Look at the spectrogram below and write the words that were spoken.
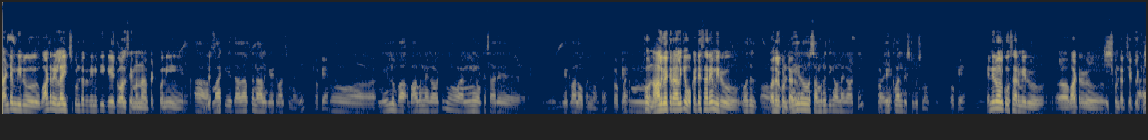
అంటే మీరు వాటర్ ఎలా ఇచ్చుకుంటారు దీనికి? గేట్ వాల్స్ ఏమన్నా పెట్టుకొని మాకు దాదాపుగా నాలుగు గేట్ వాల్స్ ఉన్నాయి. ఓకే. నీళ్ళు బా బాగున్నాయి కాబట్టి మేము అన్ని ఒకసారి గేట్ వాల్ ఓపెన్లో ఉంటాయి. ఓకే. నాలుగు ఎకరాలకి ఒకటేసారి మీరు వదులుకుంటారు. నీరు సమృద్ధిగా ఉన్నాయి కాబట్టి. ఈక్వల్ డిస్ట్రిబ్యూషన్ అవుతుంది. ఓకే. ఎన్ని రోజులకు ఒకసారి మీరు వాటర్ ఇచ్చుకుంటారు చెట్లకి?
